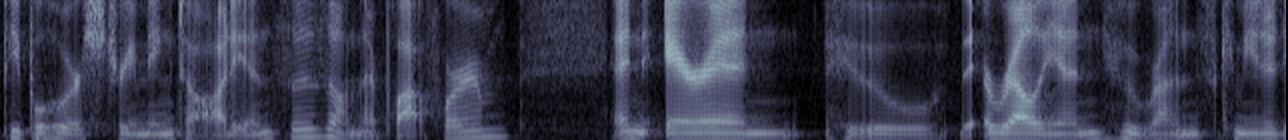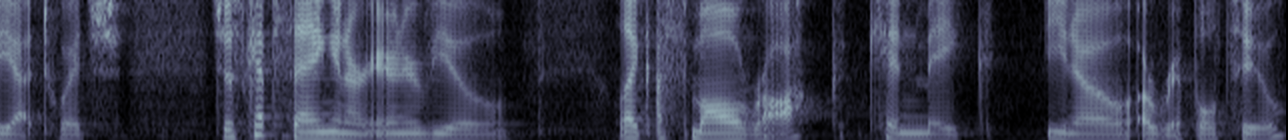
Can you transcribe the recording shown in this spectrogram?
people who are streaming to audiences on their platform. And Aaron, who the Aurelian, who runs community at Twitch, just kept saying in our interview, like a small rock can make you know a ripple too,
